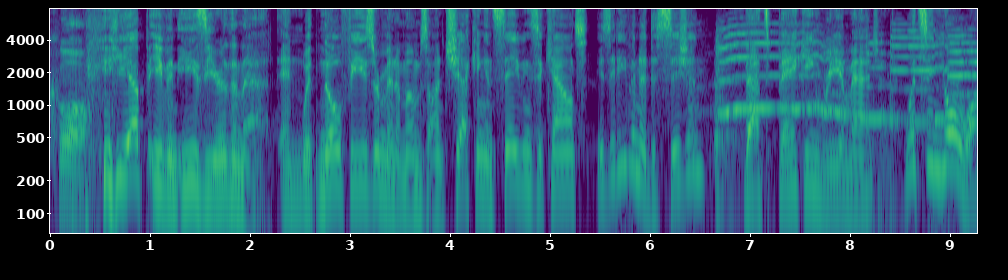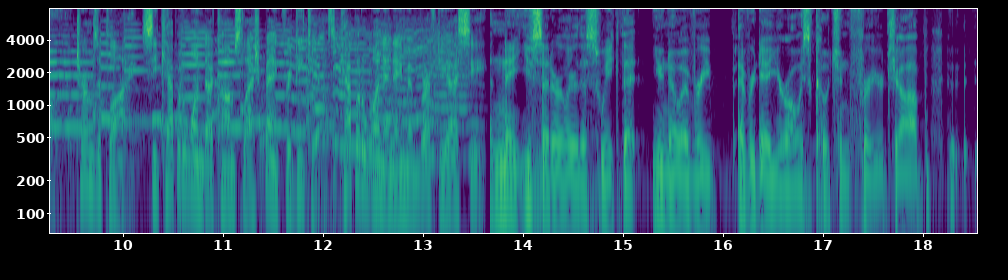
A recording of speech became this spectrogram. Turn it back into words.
Cool. yep, even easier than that. And with no fees or minimums on checking and savings accounts, is it even a decision? That's banking reimagined. What's in your wallet? Terms apply. See CapitalOne.com slash bank for details. Capital One and a member FDIC. Nate, you said earlier this week that you know every every day you're always coaching for your job.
